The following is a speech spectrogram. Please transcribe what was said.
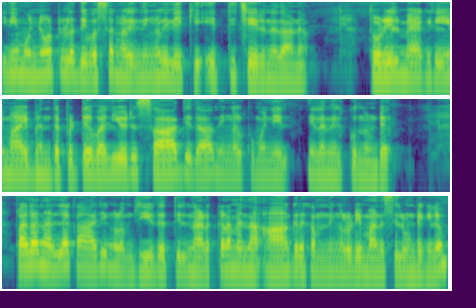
ഇനി മുന്നോട്ടുള്ള ദിവസങ്ങളിൽ നിങ്ങളിലേക്ക് എത്തിച്ചേരുന്നതാണ്. തൊഴിൽ മേഖലയുമായി ബന്ധപ്പെട്ട് വലിയൊരു സാധ്യത നിങ്ങൾക്ക് മുന്നിൽ നിലനിൽക്കുന്നുണ്ട്. പല നല്ല കാര്യങ്ങളും ജീവിതത്തിൽ നടക്കണമെന്ന ആഗ്രഹം നിങ്ങളുടെ മനസ്സിലുണ്ടെങ്കിലും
